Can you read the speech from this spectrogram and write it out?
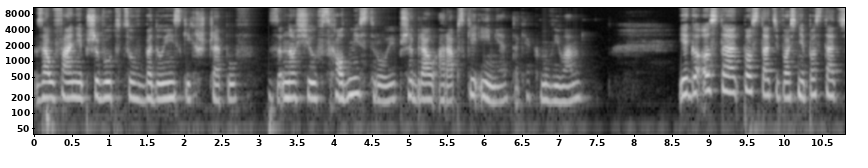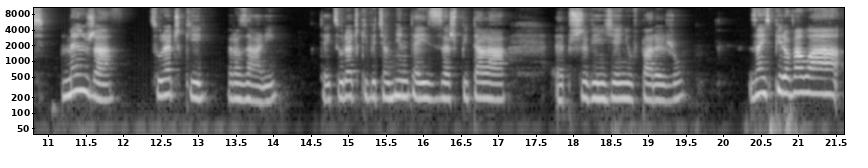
zaufanie przywódców beduińskich szczepów, nosił wschodni strój, przybrał arabskie imię, tak jak mówiłam. Jego osta- postać, właśnie postać męża córeczki Rozali, tej córeczki wyciągniętej ze szpitala e, przy więzieniu w Paryżu, zainspirowała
